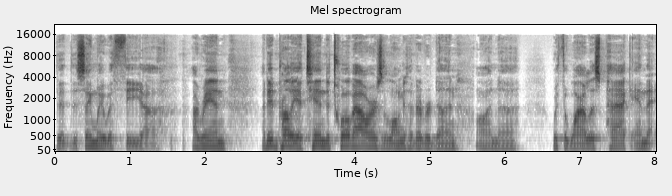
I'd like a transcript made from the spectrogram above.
the, the same way with the, uh, I ran, I did probably a 10 to 12 hours, the longest I've ever done on uh, with the wireless pack and the,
